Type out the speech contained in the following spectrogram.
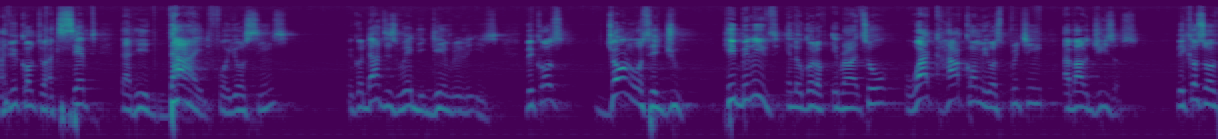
Have you come to accept that he died for your sins? Because that is where the game really is. Because John was a Jew. He believed in the God of Abraham. So what, how come he was preaching about Jesus? Because of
